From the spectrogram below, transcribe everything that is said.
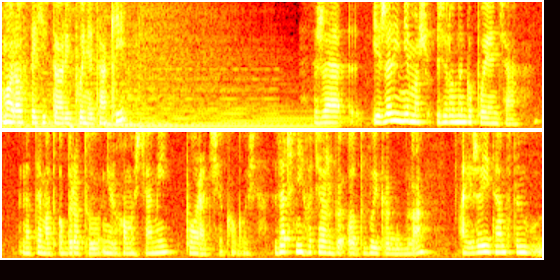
Morał z tej historii płynie taki, że jeżeli nie masz zielonego pojęcia na temat obrotu nieruchomościami, poradź się kogoś. Zacznij chociażby od wujka Google'a. A jeżeli tam w tym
